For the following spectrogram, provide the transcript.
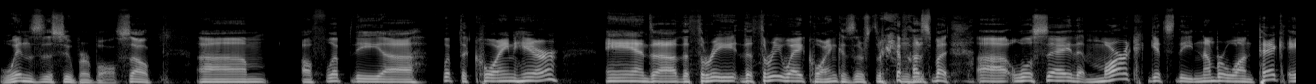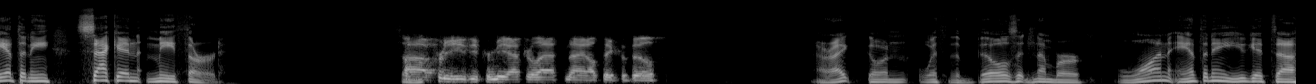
wins the Super Bowl. So um, I'll flip the uh, flip the coin here. And uh, the three the three way coin because there's 3 of us, but uh, we'll say that Mark gets the number one pick, Anthony second, me third. So Uh, pretty easy for me after last night. I'll take the Bills. all right, going with the Bills at number one. Anthony, you get. Uh,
